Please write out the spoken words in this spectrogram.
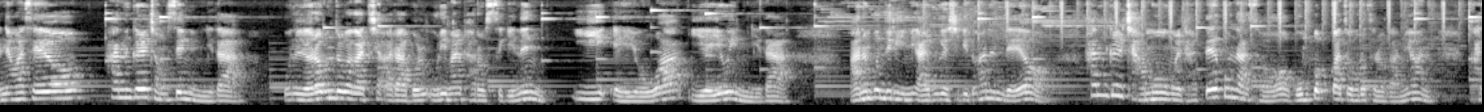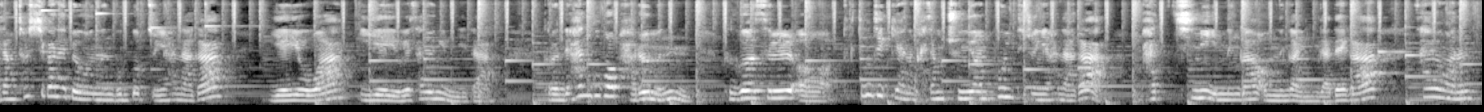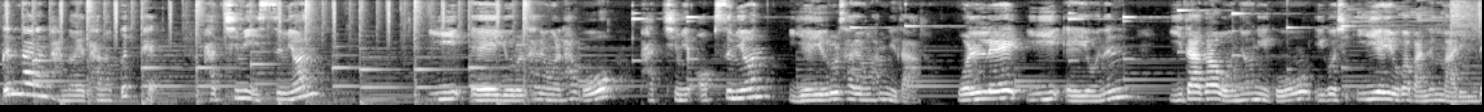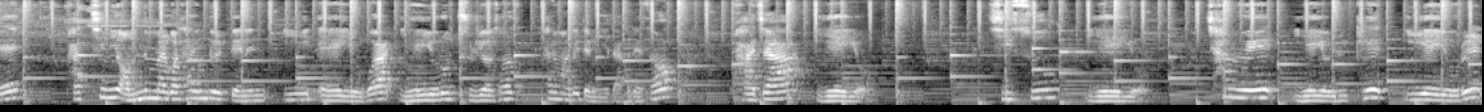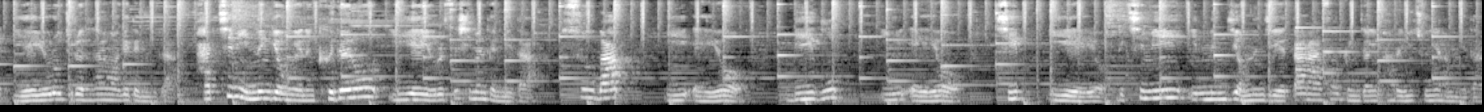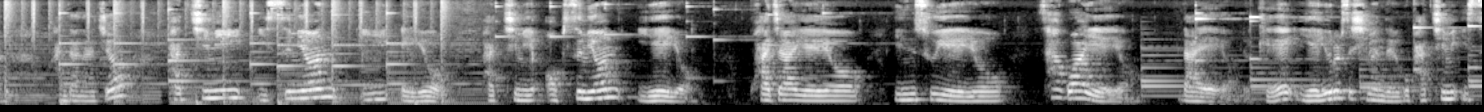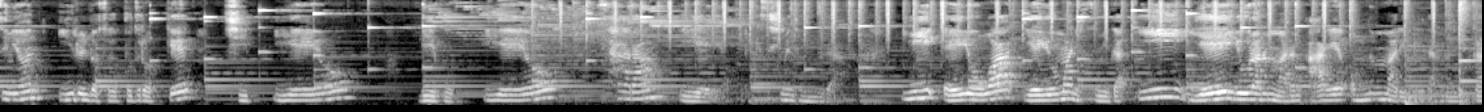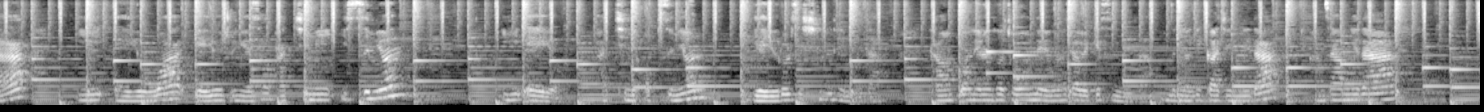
안녕하세요. 한글 정쌤입니다. 오늘 여러분들과 같이 알아볼 우리말 바로쓰기는 이에요와 이에요입니다. 많은 분들이 이미 알고 계시기도 하는데요. 한글 자모음을 다 떼고 나서 문법 과정으로 들어가면 가장 첫 시간에 배우는 문법 중에 하나가 예요와 이에요의 사용입니다. 그런데 한국어 발음은 그것을 어, 특징 짓게 하는 가장 중요한 포인트 중에 하나가 받침이 있는가 없는가입니다. 내가 사용하는 끝나는 단어의 단어 끝에 받침이 있으면 이에요를 사용을 하고 받침이 없으면 예요를 사용합니다. 원래 이에요는 이다가 원형이고 이것이 이에요가 맞는 말인데 받침이 없는 말과 사용될 때는 이에요가 예요로 줄여서 사용하게 됩니다. 그래서 과자 예요, 지수 예요, 참외 예요 이렇게 이에요를 예요로 줄여서 사용하게 됩니다. 받침이 있는 경우에는 그대로 이에요를 쓰시면 됩니다. 수박 이에요, 미국 이에요, 집 이에요. 받침이 있는지 없는지에 따라서 굉장히 발음이 중요합니다. 간단하죠? 받침이 있으면 이에요. 받침이 없으면 예요. 과자예요. 인수예요. 사과예요. 나예요. 이렇게 예요를 쓰시면 되고 받침이 있으면 이를 넣어서 부드럽게 집이에요. 미국이에요. 사람이에요. 이렇게 쓰시면 됩니다. 이 에요와 예요만 있습니다. 이 예요라는 말은 아예 없는 말입니다. 그러니까 이 에요와 예요 중에서 받침이 있으면 이 에요, 받침이 없으면 예요를 쓰시면 됩니다. 다음번에는 더 좋은 내용을 찾아뵙겠습니다. 여기까지입니다. 감사합니다.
